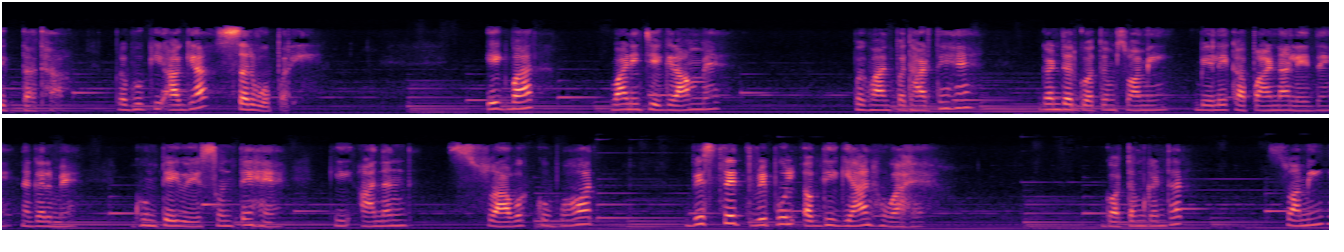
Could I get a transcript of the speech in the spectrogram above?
दिखता था। प्रभु की आज्ञा सर्वोपरि। एक बार वाणिज्य ग्राम में भगवान पधारते हैं। गंडर गौतम स्वामी बेले का पारना लेने नगर में। घूमते हुए सुनते हैं कि आनंद श्रावक को बहुत विस्तृत, विपुल अवधि ज्ञान हुआ है। गौतम गंधर स्वामी,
